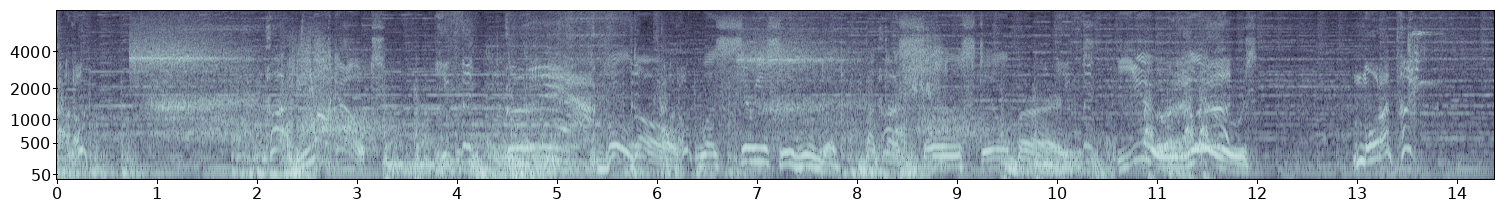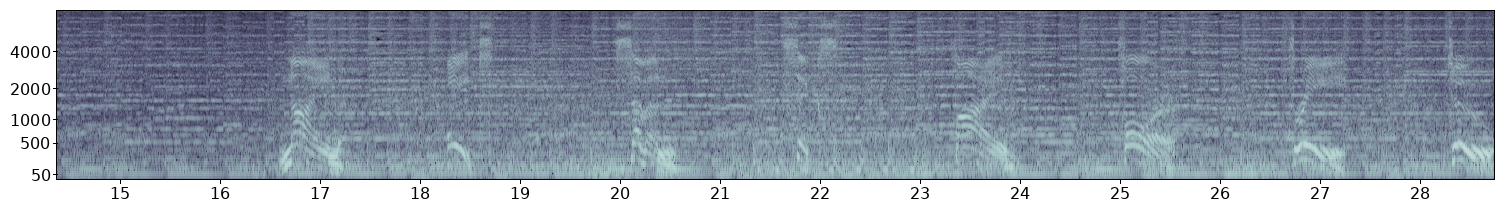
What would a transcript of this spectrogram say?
Knockout! Voldo was seriously wounded, but the soul still burns. You lose! Morata. Nine, eight, seven, six, five, four, three, two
